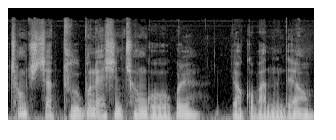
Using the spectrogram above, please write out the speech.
청취자 두 분의 신청곡을 엮어봤는데요.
